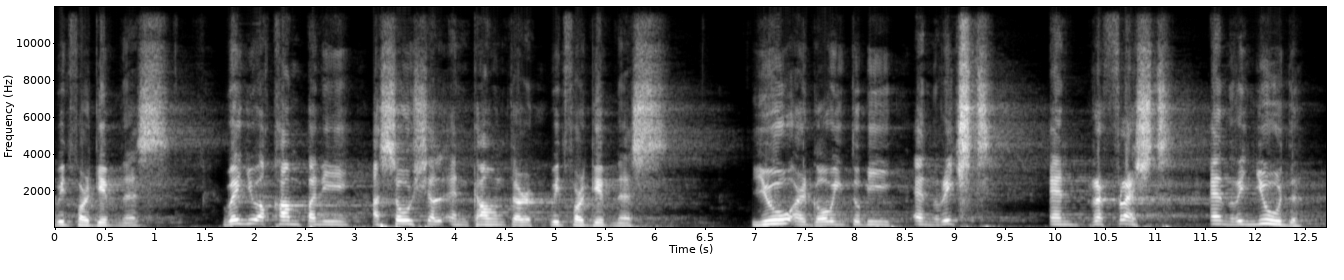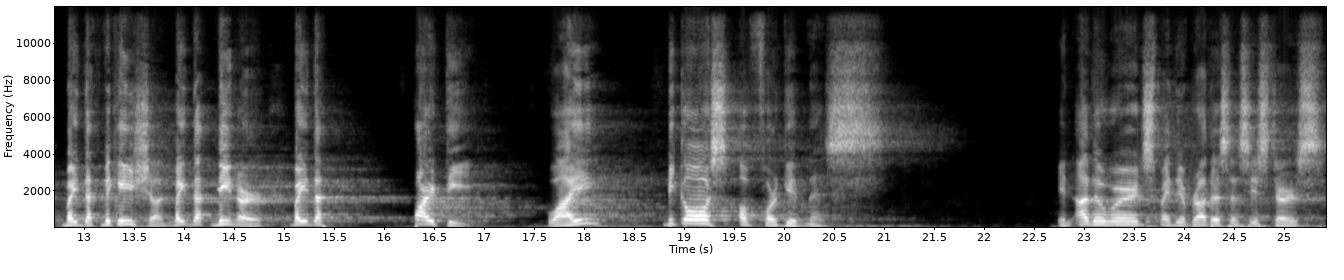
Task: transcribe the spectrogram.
with forgiveness, when you accompany a social encounter with forgiveness, you are going to be enriched and refreshed and renewed by that vacation, by that dinner, by that party. Why? because of forgiveness. In other words, my dear brothers and sisters,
